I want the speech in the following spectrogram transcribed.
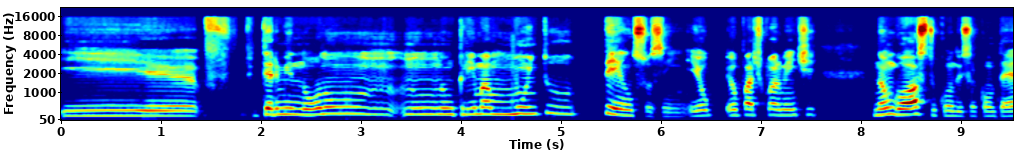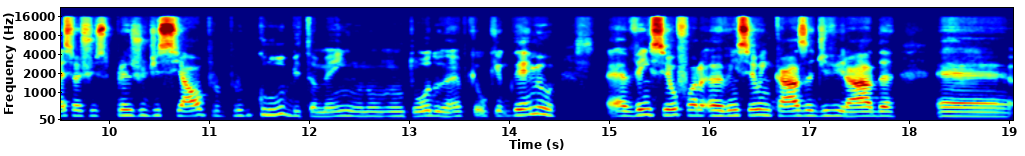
E terminou num, num, num clima muito tenso, assim. Eu, eu particularmente não gosto quando isso acontece, eu acho isso prejudicial para o clube também, num, todo, né? Porque o, o Grêmio é, venceu, fora, é, venceu em casa de virada, é,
